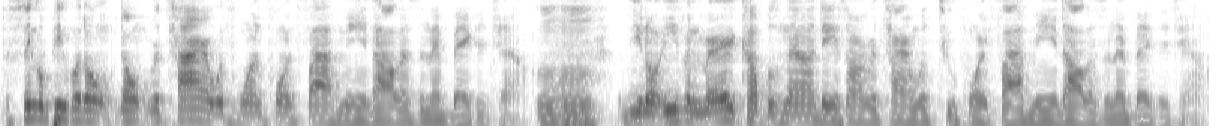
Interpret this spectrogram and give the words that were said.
The single people don't don't retire with 1.5 million dollars in their bank account. You know, even married couples nowadays aren't retiring with 2.5 million dollars in their bank account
